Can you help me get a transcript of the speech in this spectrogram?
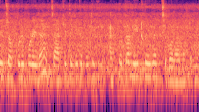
এই চপ করে পড়ে না, চা খেতে খেতে প্রতিদিন এতটা লেট হয়ে যাচ্ছে বলার মতো না।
